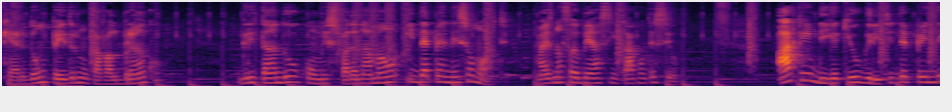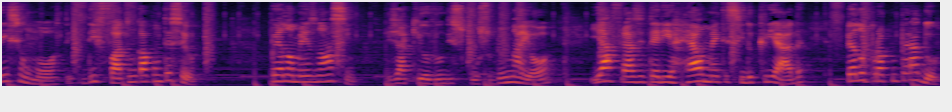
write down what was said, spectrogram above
que era Dom Pedro no cavalo branco, gritando com uma espada na mão independência ou morte. Mas não foi bem assim que aconteceu. Há quem diga que o grito independência ou morte de fato nunca aconteceu. Pelo menos não assim, já que houve um discurso bem maior e a frase teria realmente sido criada pelo próprio imperador,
